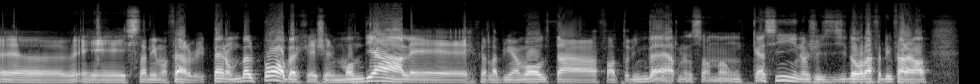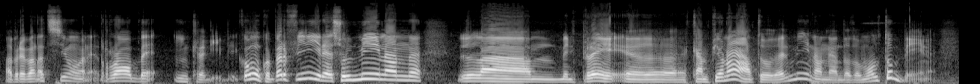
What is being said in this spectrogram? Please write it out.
eh, e staremo fermi per un bel po' perché c'è il mondiale per la prima volta fatto d'inverno insomma un casino ci si dovrà rifare la, la preparazione robe incredibili. Comunque per finire sul Milan la, il pre-campionato eh, del Milan è andato molto bene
